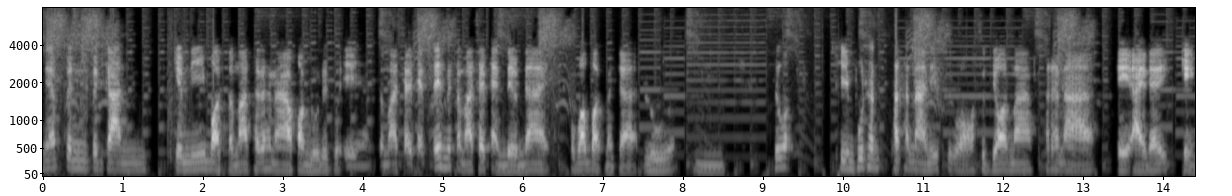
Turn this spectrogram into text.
เนี่ยเป็นเป็นการเกมนี้บอทสามารถพัฒนาความรู้ด้วยตัวเอง สามารถใช้แผ่นเอ้ยไม่สามารถใช้แผ่นเดิมได้ เพราะว่าบอทมันจะรู้ อืมซึ่งว่าทีมผู้พัฒนานี่สุดยอดมาก พัฒนา AI ได้เก่ง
